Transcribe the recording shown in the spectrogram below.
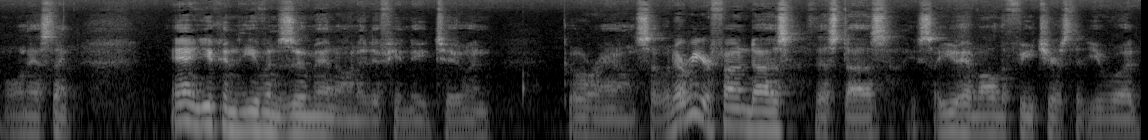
one last thing. And you can even zoom in on it if you need to and go around. So whatever your phone does, this does. So you have all the features that you would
